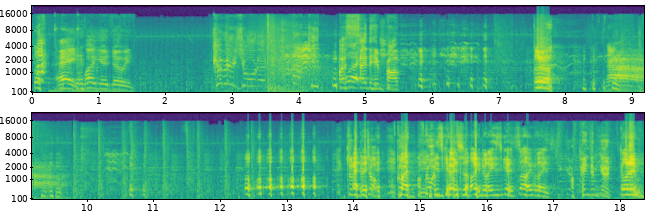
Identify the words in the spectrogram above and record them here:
Hey, what are you doing? Come here, Jordan! Fuck you! I sent him, bruv. Done good job. I've. I've got He's going sideways. He's going sideways. Pinned him good. Got him.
